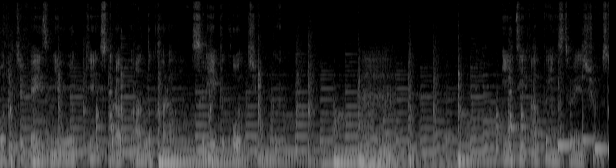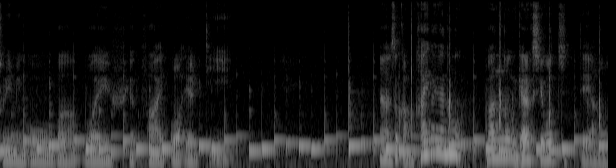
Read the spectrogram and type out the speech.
ウォッチフェイスニューウォッチストラップカラー。スリープコーチング。うん Easy App Installation Streaming over Wi-Fi or LTE うんそっか。海外の版の Galaxy Watch ってあの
